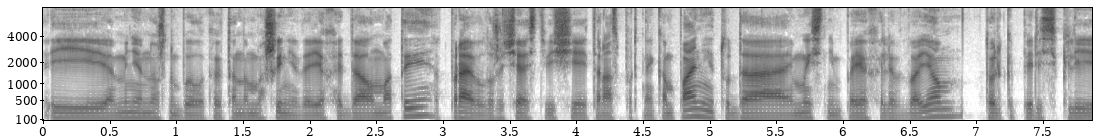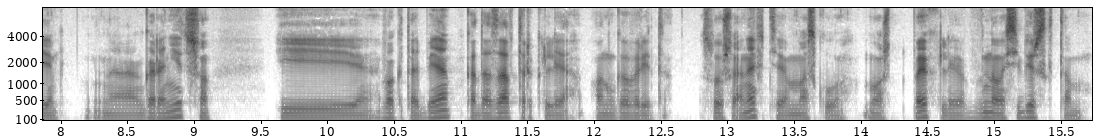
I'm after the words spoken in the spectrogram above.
и мне нужно было как-то на машине доехать до Алматы. Отправил уже часть вещей транспортной компании туда, и мы с ним поехали вдвоем, только пересекли э, границу. И в октябре, когда завтракали, он говорит, слушай, а нафиг в Москву? Может, поехали в Новосибирск, там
